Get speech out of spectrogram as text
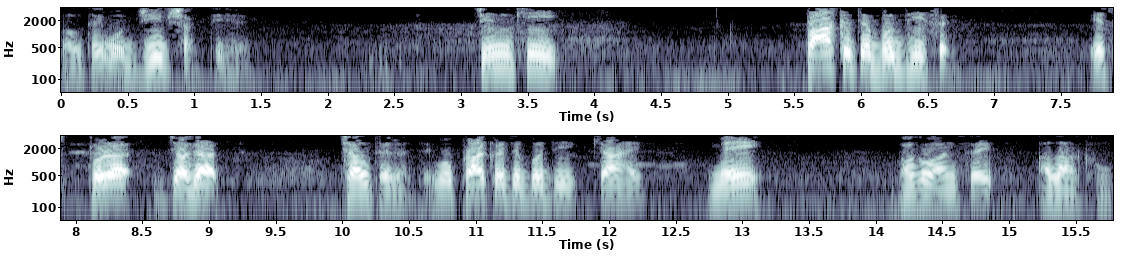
बोलते वो जीव शक्ति है। जिनकी प्राकृत बुद्धि से इस पूरा जगत चलते रहते वो प्राकृतिक बुद्धि क्या है? मैं भगवान से अलग हूँ।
